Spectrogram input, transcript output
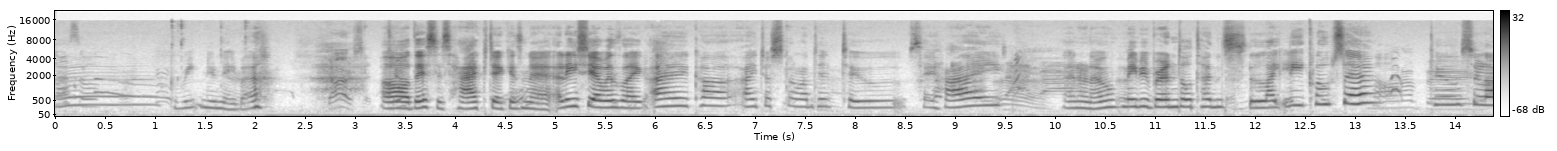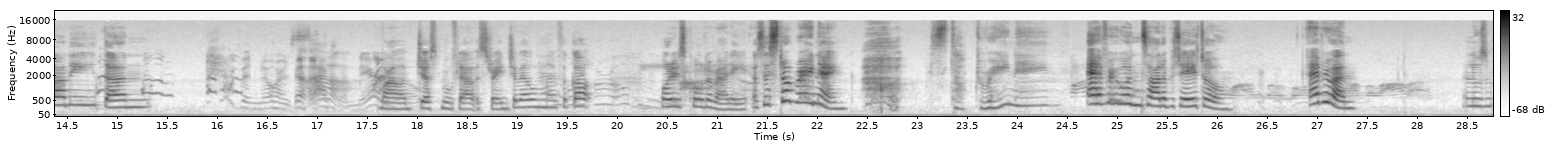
Uh, great new neighbor. Oh, this is hectic, isn't it? Alicia was like, I can't, I just wanted to say hi. I don't know. Maybe Brindleton's slightly closer to Sulani than. Wow, I've just moved out of Strangerville and I forgot what it's called already. Has it stopped raining? it stopped raining. Everyone's had a potato. Everyone. I'm losing,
